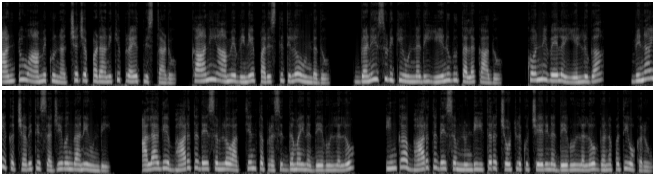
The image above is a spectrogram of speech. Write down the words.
అంటూ ఆమెకు నచ్చజెప్పడానికి ప్రయత్నిస్తాడు. కాని ఆమె వినే పరిస్థితిలో ఉండదు. గణేశుడికి ఉన్నది ఏనుగు తల కాదు. కొన్ని వేల ఏళ్ళుగా వినాయక చవితి సజీవంగానే ఉంది. అలాగే భారతదేశంలో అత్యంత ప్రసిద్ధమైన దేవుళ్ళలో ఇంకా భారతదేశం నుండి ఇతర చోట్లకు చేరిన దేవుళ్ళలో గణపతి ఒకరు.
